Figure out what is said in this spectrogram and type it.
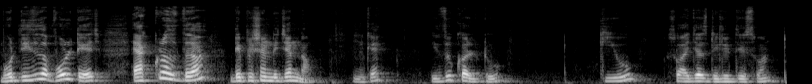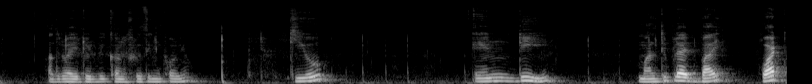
But this is the voltage across the depletion region now. Okay. Is equal to Q. So I just delete this one. Otherwise it will be confusing for you. Q ND multiplied by what?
